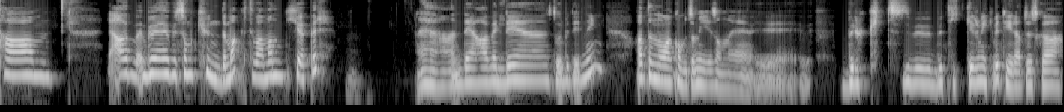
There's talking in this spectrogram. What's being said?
Ta ja, som kundemakt hva man kjøper. Eh, Det har veldig stor betydning. At det nå har kommet så mye sånne eh, brukt butikker som ikke betyr at du skal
